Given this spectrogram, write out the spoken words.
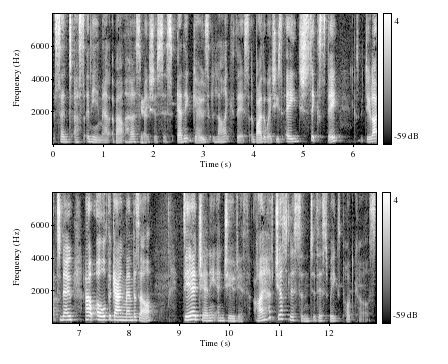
sent us an email about her sebaceous cyst, and it goes like this. And by the way, she's age sixty because we do like to know how old the gang members are. Dear Jenny and Judith, I have just listened to this week's podcast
